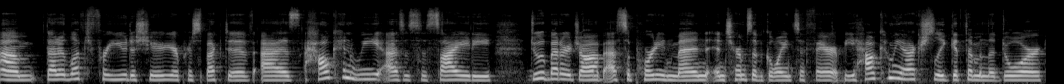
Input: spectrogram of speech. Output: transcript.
Um, that I'd love for you to share your perspective as how can we as a society do a better job at supporting men in terms of going to therapy? How can we actually get them in the door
